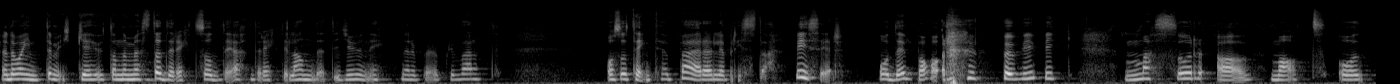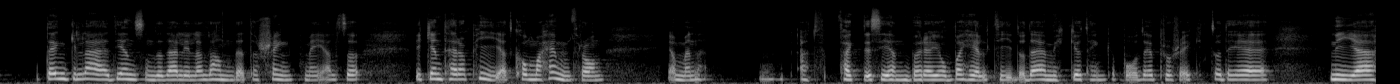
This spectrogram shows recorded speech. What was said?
Men det var inte mycket utan det mesta direkt sådde jag direkt i landet i juni när det började bli varmt. Och så tänkte jag bära eller brista. Vi ser. Och det bar. För vi fick massor av mat. Och den glädjen som det där lilla landet har skänkt mig, alltså vilken terapi att komma hem från ja men, att faktiskt igen börja jobba heltid och det är mycket att tänka på. Det är projekt och det är nya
